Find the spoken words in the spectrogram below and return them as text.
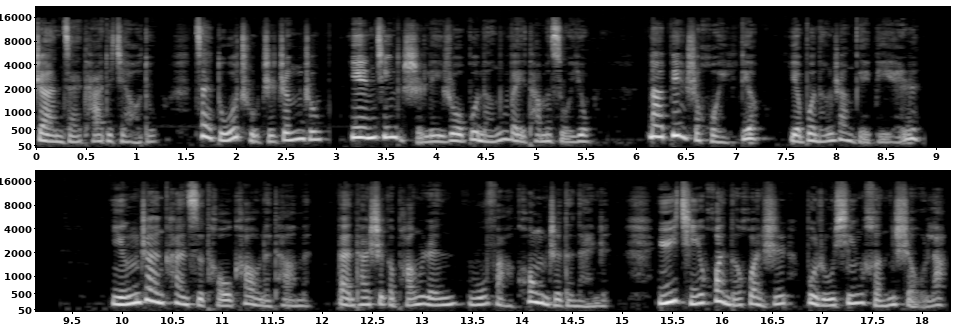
站在他的角度，在夺储之争中，燕京的实力若不能为他们所用，那便是毁掉，也不能让给别人。迎战看似投靠了他们。但他是个旁人无法控制的男人，与其患得患失，不如心狠手辣，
